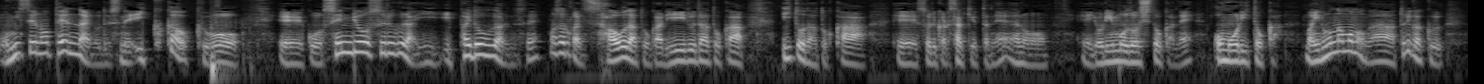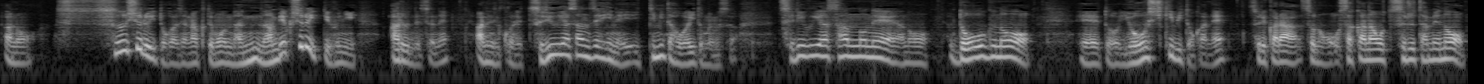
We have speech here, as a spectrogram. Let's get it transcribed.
お店の店内のですね、一区画を、えー、こう占領するぐらいいっぱい道具があるんですね。まあ、その他に竿だとかリールだとか糸だとか、えー、それからさっき言ったね、あの、えー、寄り戻しとかね、重りとか、まあ、いろんなものが、とにかく、あの、数種類とかじゃなくても何何百種類っていうふうにあるんですよね。あれね、これ釣り具屋さんぜひね、行ってみた方がいいと思います。釣り具屋さんのね、あの、道具の、えっ、ー、と、様式美とかね、それからそのお魚を釣るための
